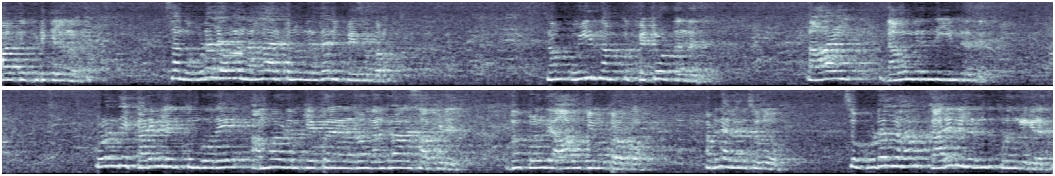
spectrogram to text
வாழ்க்கை பிடிக்கலன்னு இருக்கும் ஸோ அந்த உடல் எவ்வளோ நல்லா இருக்கணுங்கிறத நீ பேச போகிறோம் உயிர் நமக்கு பெற்றோர் தந்தது. தாய் தவமிருந்து ஈன்றது. குழந்தை கருவில் இருக்கும் போதே அம்மாவிடம் கேட்பது என்றால் நன்றாக சாப்பிடு. அப்போ குழந்தை ஆரோக்கியமாக பிறக்கும் அப்படின்னு எல்லாரும் சொல்லுவோம். ஸோ உடல் நலம் கருவிலிருந்து தொடங்குகிறது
